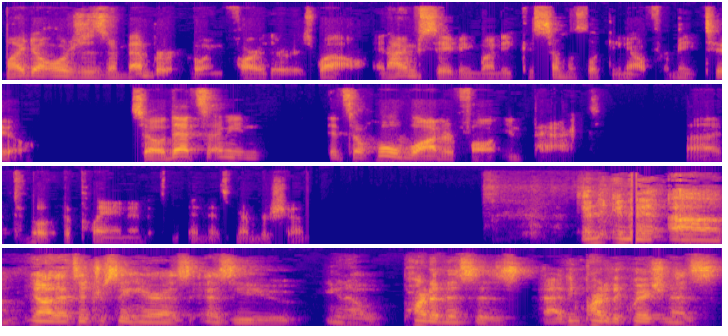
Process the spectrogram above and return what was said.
My dollars as a member going farther as well, and I'm saving money because someone's looking out for me too. So that's, I mean, it's a whole waterfall impact uh, to both the plan and its, and its membership. And and it, um, you know that's interesting here as as you you know part of this is I think part of the equation as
